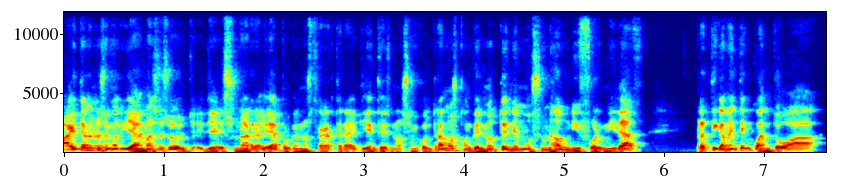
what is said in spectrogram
ahí también nos encontramos, y además eso es una realidad porque en nuestra cartera de clientes nos encontramos con que no tenemos una uniformidad prácticamente en cuanto a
